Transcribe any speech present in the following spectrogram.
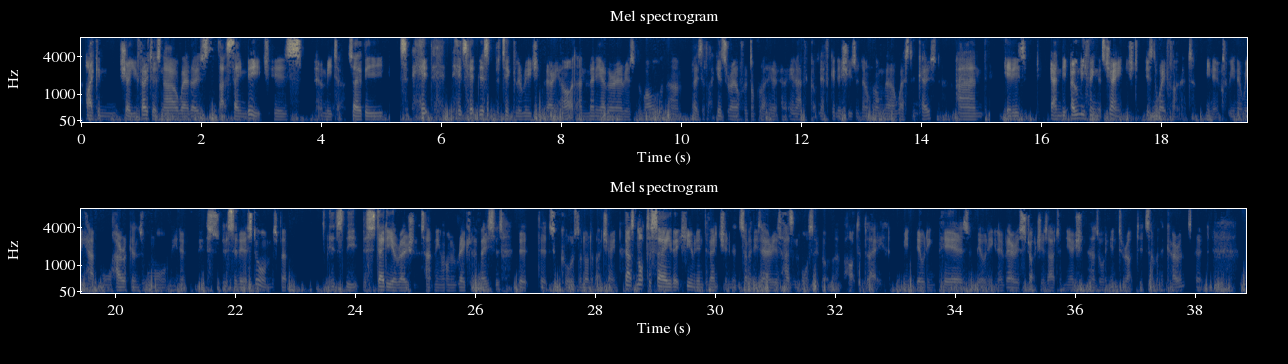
I can show you photos now where those that same beach is a meter. So the it's hit it's hit this particular region very hard, and many other areas of the world, um, places like Israel, for example, in Africa, significant issues along the western coast, and it is and the only thing that's changed is the wave climate. You know, you know, we have more hurricanes or more, you know, severe storms, but it's the, the steady erosion that's happening on a regular basis that, that's caused a lot of that change. That's not to say that human intervention in some of these areas hasn't also got a part to play. I mean, building piers and building, you know, various structures out in the ocean has all interrupted some of the currents that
